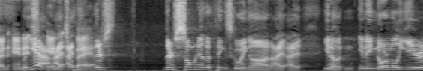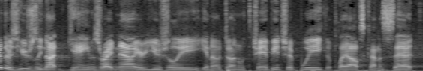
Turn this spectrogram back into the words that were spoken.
And and it's, yeah, and I, it's I bad. think there's there's so many other things going on. I, I you know, in, a normal year, there's usually not games right now. You're usually you know done with championship week. The playoffs kind of set.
